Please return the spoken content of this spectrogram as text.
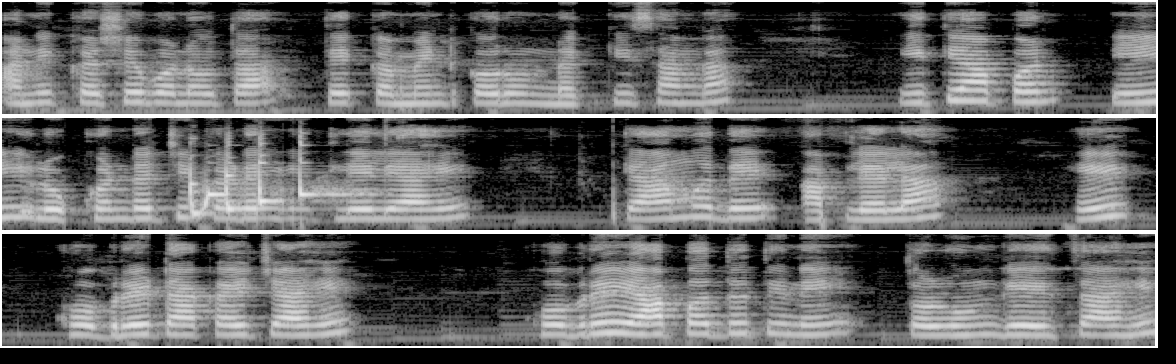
आणि कसे बनवता ते कमेंट करून नक्की सांगा. इथे आपण ही लोखंडाची कढई घेतलेली आहे. त्यामध्ये आपल्याला हे खोबरे टाकायचे आहे. खोबरे या पद्धतीने तळून घ्यायचं आहे.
